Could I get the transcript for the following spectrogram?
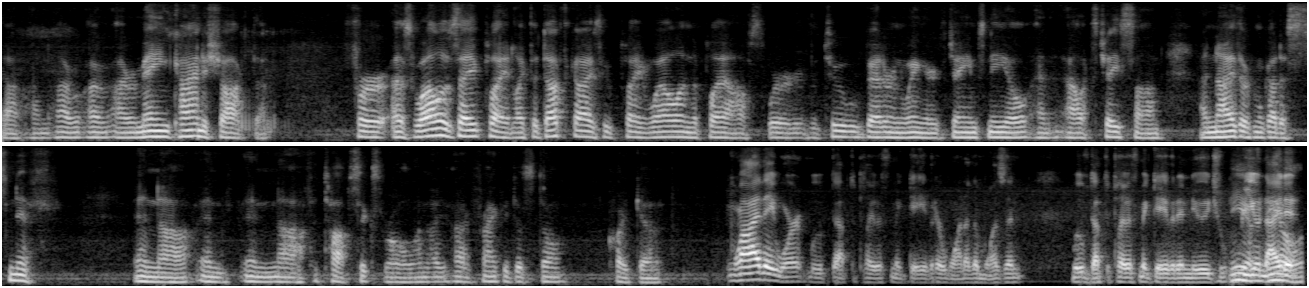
Yeah, I, I, I remain kind of shocked that for as well as they played, like the depth guys who played well in the playoffs were the two veteran wingers, James Neal and Alex Chiasson, and neither of them got a sniff in uh, in in uh, the top six role, and I, I, frankly just don't quite get it. Why they weren't moved up to play with McDavid, or one of them wasn't moved up to play with McDavid and Nuge Neal, reunited. Neal,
